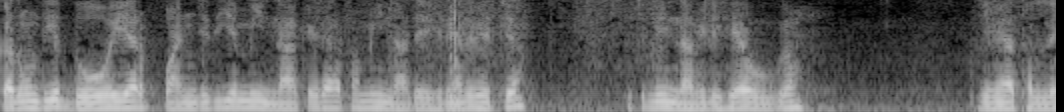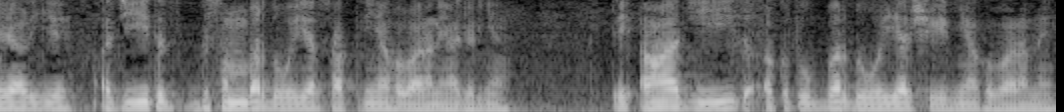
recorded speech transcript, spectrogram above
ਕਦੋਂ ਦੀ ਹੈ? 2005 ਦੀ ਹੈ। ਮਹੀਨਾ ਕਿਹੜਾ ਆਪਾਂ ਮਹੀਨਾ ਦੇਖਦੇ ਹਾਂ ਇਹਦੇ ਵਿੱਚ। ਵਿੱਚ ਮਹੀਨਾ ਵੀ ਲਿਖਿਆ ਹੋਊਗਾ। ਜਿਵੇਂ ਆ ਥੱਲੇ ਵਾਲੀ ਹੈ ਅਜੀਤ ਦਸੰਬਰ 2007 ਦੀਆਂ ਅਖਬਾਰਾਂ ਨੇ ਆ ਜਿਹੜੀਆਂ। ਤੇ ਆ ਅਜੀਤ ਅਕਤੂਬਰ 2006 ਦੀਆਂ ਅਖਬਾਰਾਂ ਨੇ।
